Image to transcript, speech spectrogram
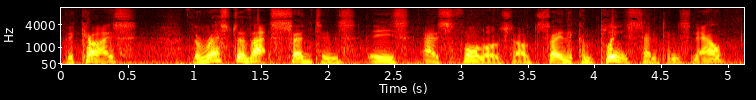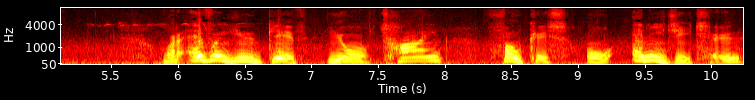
because the rest of that sentence is as follows. I'll say the complete sentence now. Whatever you give your time, focus, or energy to,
